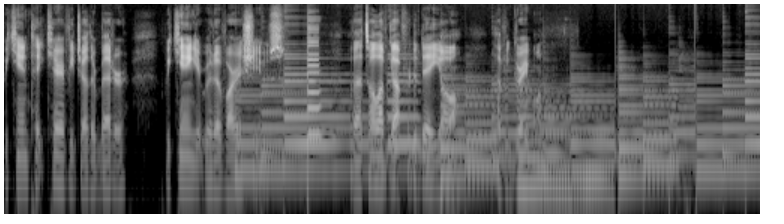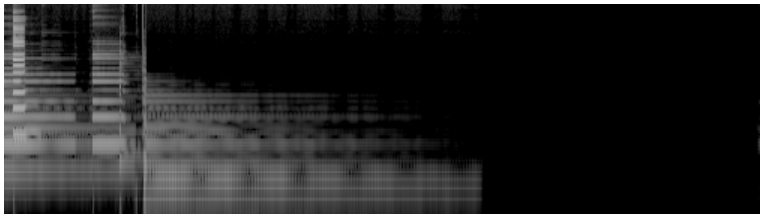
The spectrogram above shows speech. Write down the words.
We can take care of each other better. We can get rid of our issues. Well, that's all I've got for today, y'all. Have a great one.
